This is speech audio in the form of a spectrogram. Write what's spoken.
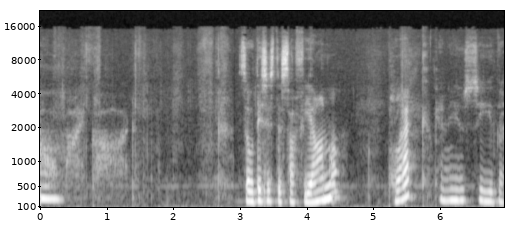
Oh my god. So this is the Saffiano black can you see the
